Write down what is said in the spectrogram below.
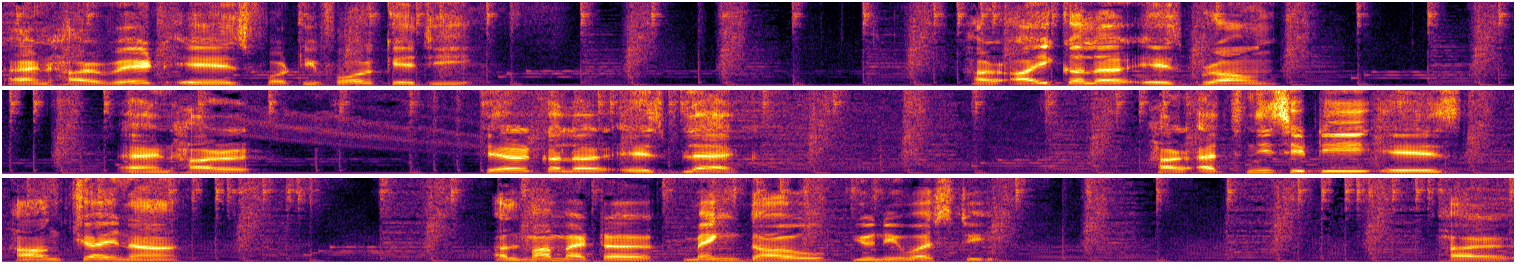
and her weight is 44 kg. Her eye color is brown and her hair color is black. Her ethnicity is Han China. Alma mater Mengdao University. Her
